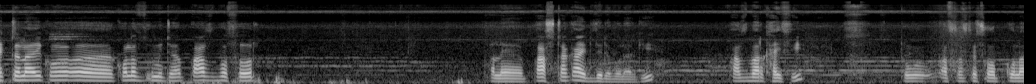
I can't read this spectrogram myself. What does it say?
একটা না এই কলা জমিটা পাঁচ বছর মানে পাঁচ টাকা আইট যেটা বলে আর কি পাঁচবার খাইছি। তো আস্তে আস্তে সব কলা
